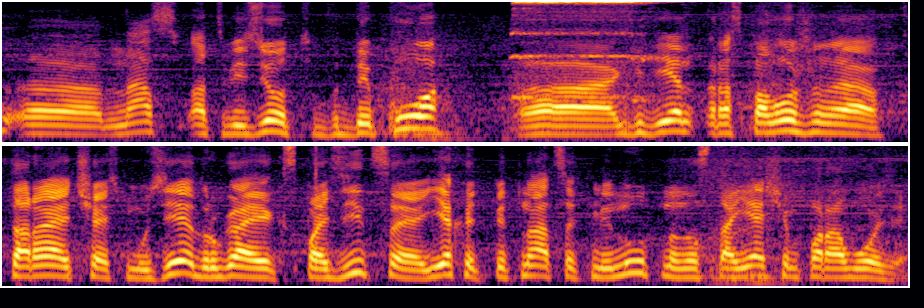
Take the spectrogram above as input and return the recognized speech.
э, нас отвезет в депо, э, где расположена вторая часть музея, другая экспозиция. Ехать 15 минут на настоящем паровозе.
